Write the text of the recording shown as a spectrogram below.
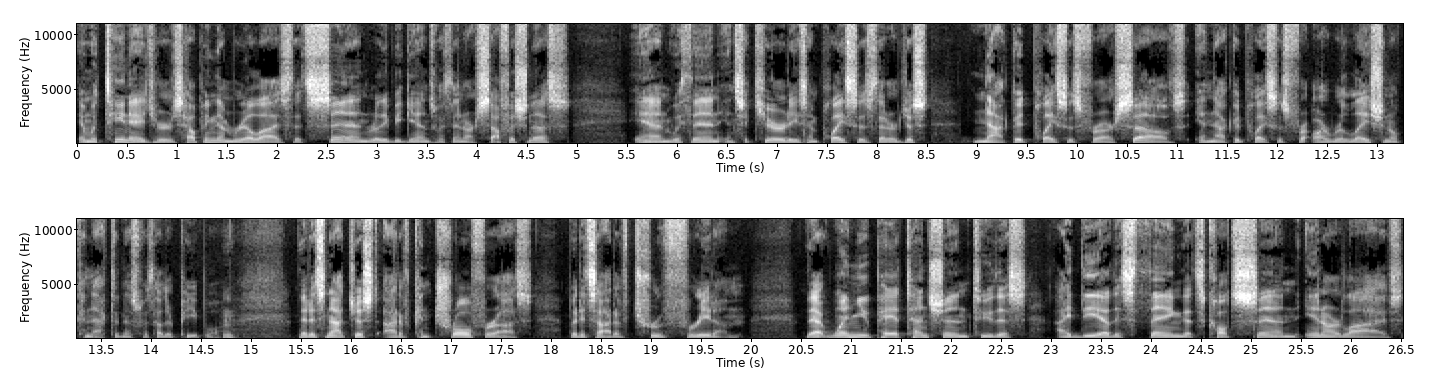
and with teenagers, helping them realize that sin really begins within our selfishness and within insecurities and places that are just not good places for ourselves and not good places for our relational connectedness with other people. Hmm. That it's not just out of control for us, but it's out of true freedom. That when you pay attention to this idea, this thing that's called sin in our lives,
